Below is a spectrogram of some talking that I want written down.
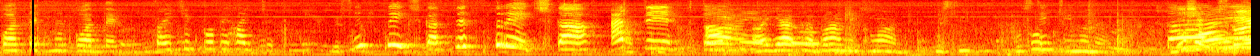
Котик, муркотик. Зайчик, побігайчик. Лисичка, сестричка. А ти хто? А я кабан і клан. Пустіть. Мене. Ну що, пускаєте?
